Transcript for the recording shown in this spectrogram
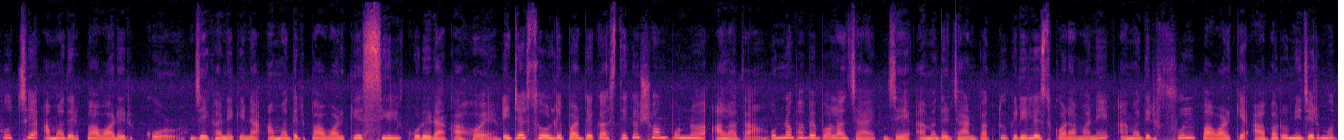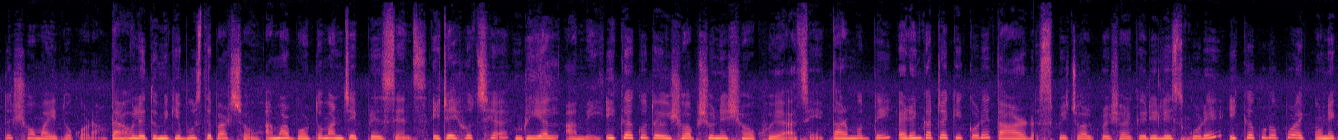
হচ্ছে আমাদের পাওয়ারের কোর যেখানে কিনা আমাদের পাওয়ারকে সিল করে রাখা হয়। এটা সোলডিপারদের কাছ থেকে সম্পূর্ণ আলাদা। অন্যভাবে বলা যায় যে, আমাদের জানপাক্তুকে রিলিজ করা মানে আমাদের ফুল পাওয়ারকে আবারও নিজের মধ্যে সমাহিত করা। তাহলে তুমি কি বুঝতে পারছ? আমার বর্তমান যে প্রেজেন্স এটাই হচ্ছে রিয়েল আমি। ইকাকু তো এই সব শুনে শখ হয়ে আছে। তার মধ্যেই এরেঙ্কাটা কি করে তার স্পিরিচুয়াল প্রেশারকে রিলিজ করে ইক্কাকুর ওপর অনেক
